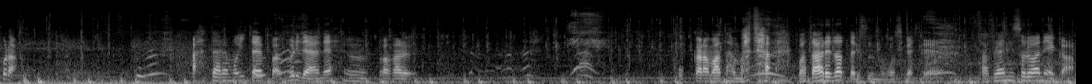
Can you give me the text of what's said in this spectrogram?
ほら。あ誰もいた。やっぱ無理だよね。うんわかる。こっからまたまたまたあれだったりするの？もしかして。さすがにそれはねえか。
